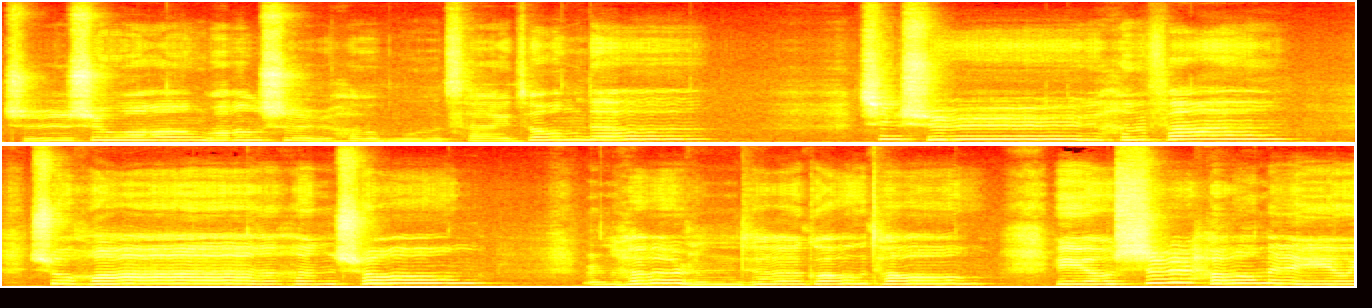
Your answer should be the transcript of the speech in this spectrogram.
只是往往事后我才懂得，情绪很烦，说话很冲，人和人的沟通有时候没有。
